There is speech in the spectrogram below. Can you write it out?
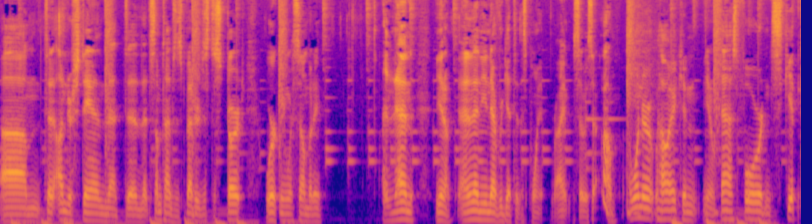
um, to understand that uh, that sometimes it's better just to start working with somebody, and then you know, and then you never get to this point, right? So we say, oh, I wonder how I can, you know, fast forward and skip,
